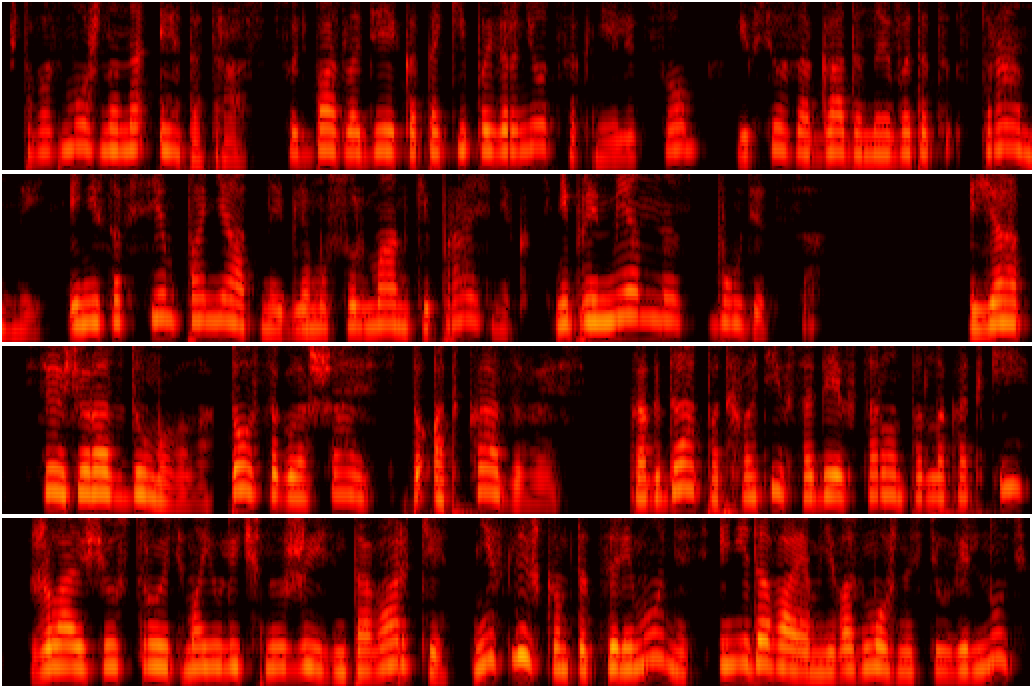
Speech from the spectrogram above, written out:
что, возможно, на этот раз судьба злодейка таки повернется к ней лицом, и все загаданное в этот странный и не совсем понятный для мусульманки праздник непременно сбудется. Я все еще раздумывала, то соглашаясь, то отказываясь, когда, подхватив с обеих сторон под локотки, желающие устроить мою личную жизнь товарки, не слишком-то церемонясь и не давая мне возможности увильнуть,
